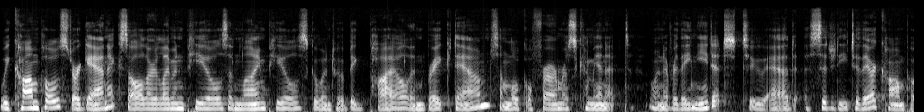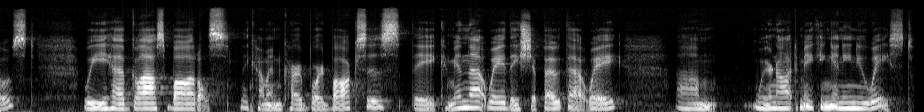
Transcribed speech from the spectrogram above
we compost organics. All our lemon peels and lime peels go into a big pile and break down. Some local farmers come in it whenever they need it to add acidity to their compost. We have glass bottles. They come in cardboard boxes. They come in that way. They ship out that way. Um, we're not making any new waste.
